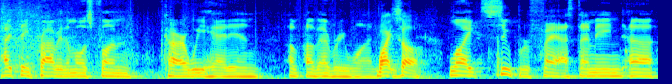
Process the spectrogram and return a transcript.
I think probably the most fun car we had in of, of everyone. Why so? Light, super fast. I mean, uh,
